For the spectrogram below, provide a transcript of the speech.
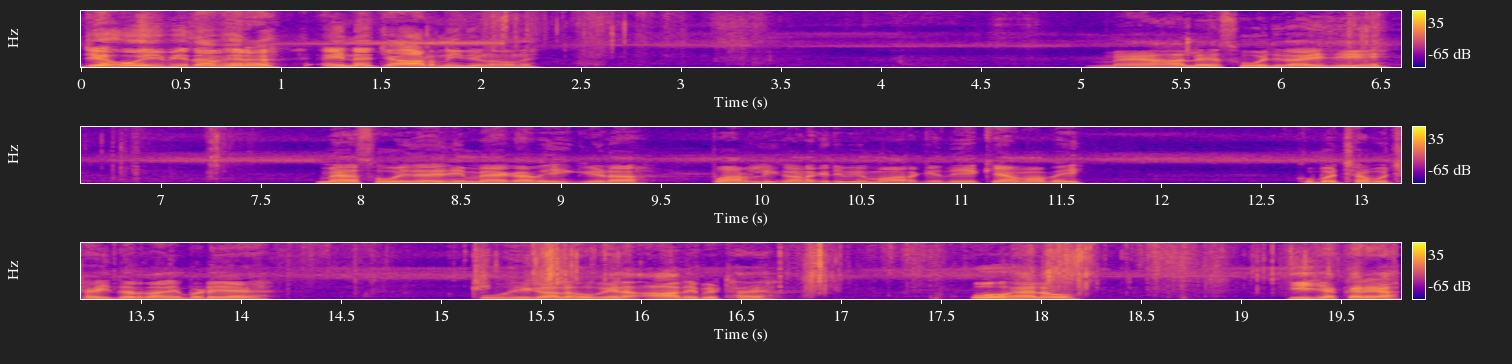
ਜੇ ਹੋਈ ਵੀ ਤਾਂ ਫਿਰ ਇੰਨਾ ਝਾੜ ਨਹੀਂ ਦੇਣਾ ਉਹਨੇ। ਮੈਂ ਹਾਲੇ ਸੋਚਦਾ ਹੀ ਸੀ, ਮੈਂ ਸੋਚਦਾ ਹੀ ਸੀ, ਮੈਂ ਕਿਹਾ ਵੀ ਗੇੜਾ ਪਰਲੀ ਕਣਕ 'ਚ ਵੀ ਮਾਰ ਕੇ ਦੇਖ ਕੇ ਆਵਾਂ ਬਈ। ਕੋ ਬੱਚਾ ਬੁੱਛਾ ਇੱਧਰ ਤਾਂ ਨਹੀਂ ਬੜਿਆ ਆ ਉਹੀ ਗੱਲ ਹੋ ਗਈ ਨਾ, ਆਹ ਦੇ ਬੈਠਾ ਆ। ਉਹ ਹੈਲੋ, ਕੀ ਚੱਕਰ ਆ?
